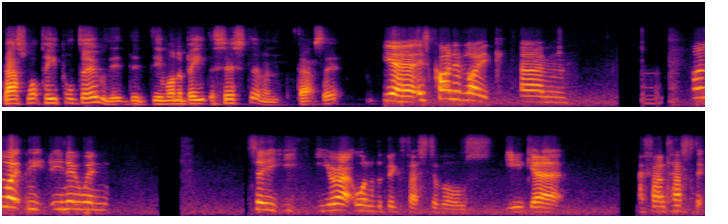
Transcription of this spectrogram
that's what people do. They, they, they, want to beat the system, and that's it. Yeah, it's kind of like, um, kind of like the, you know, when say you're at one of the big festivals, you get a fantastic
